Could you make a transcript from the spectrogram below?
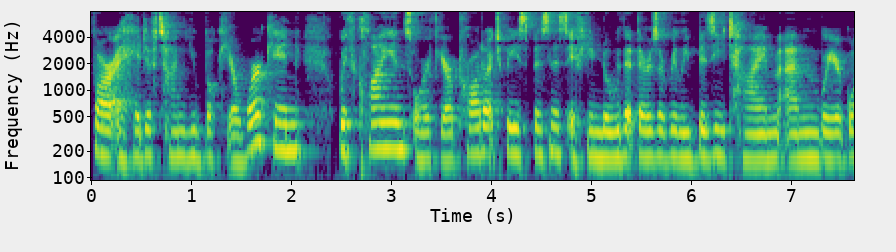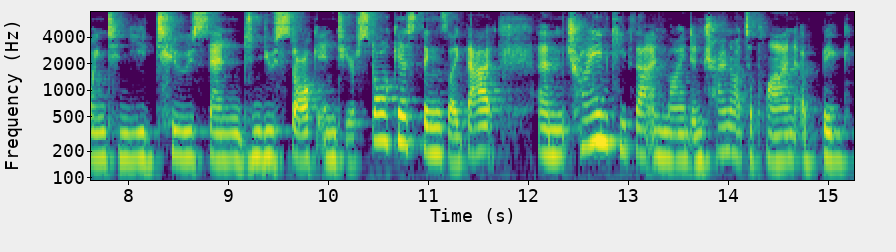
far ahead of time you book your work in with clients, or if you're a product based business, if you know that there's a really busy time um, where you're going to need to send new stock into your stockist, things like that. Um, try and keep that in mind and try not to plan a big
